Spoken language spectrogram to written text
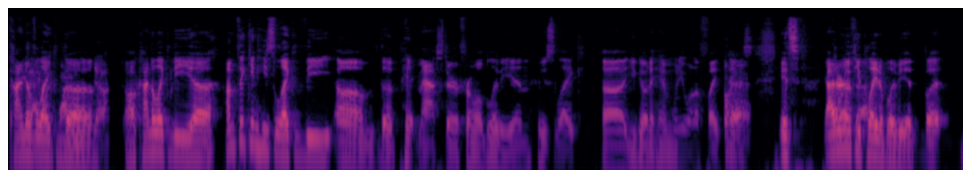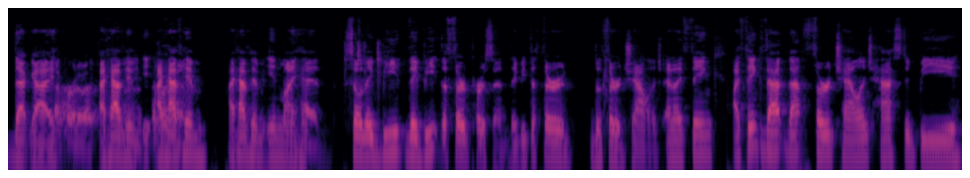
kind of Exactly. like Um, the yeah. uh, kind of like the uh i'm thinking he's like the um the pit master from oblivion who's like uh you go to him when you want to fight Okay. things it's i I don't know like if you played oblivion but that guy. I've heard of it. i have him Mm, i have him. i have him in my head. So they beat they beat the third person. They beat the third the third challenge. And i think i think that that third challenge has to be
